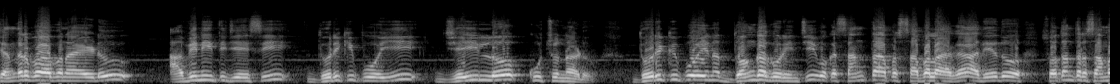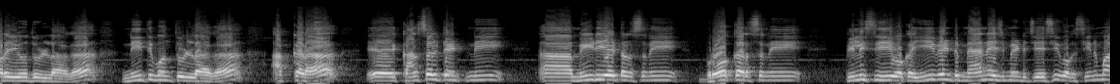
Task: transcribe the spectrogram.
చంద్రబాబు నాయుడు అవినీతి చేసి దొరికిపోయి జైల్లో కూర్చున్నాడు. దొరికిపోయిన దొంగ గురించి ఒక సంతాప సభలాగా అదేదో స్వతంత్ర సమరయోధుల్లాగా నీతివంతుల్లాగా అక్కడ కన్సల్టెంట్ని మీడియేటర్స్ని బ్రోకర్స్ని పిలిచి ఒక ఈవెంట్ మేనేజ్మెంట్ చేసి ఒక సినిమా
